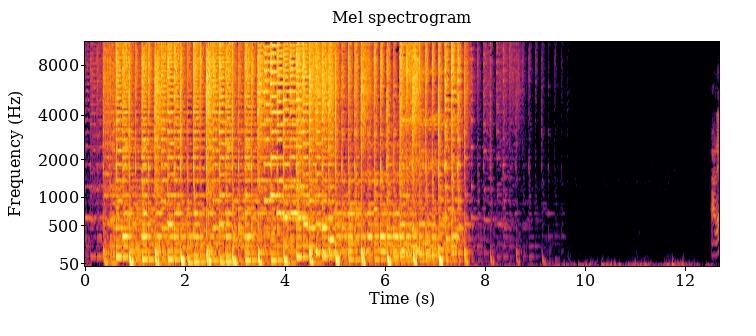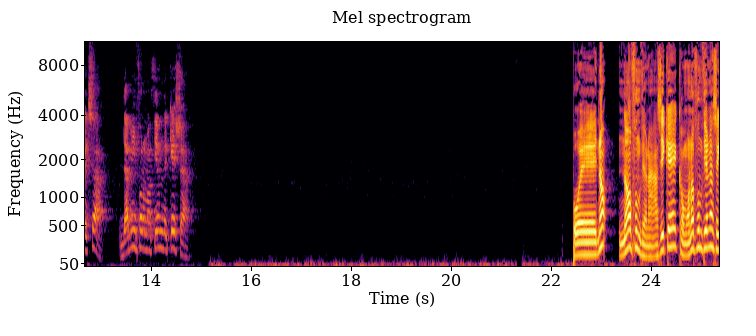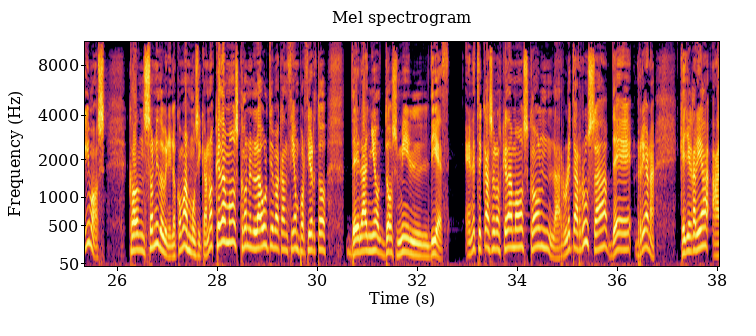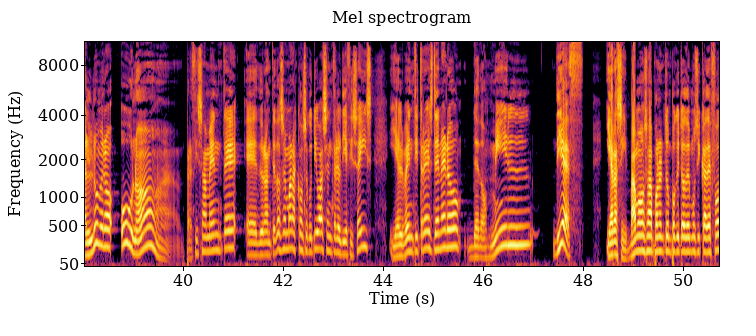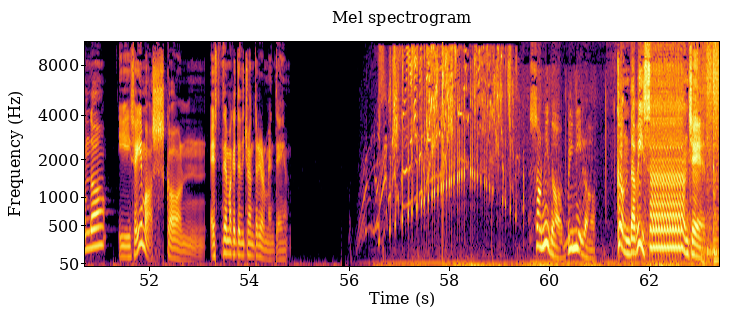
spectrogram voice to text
Alexa, dame información de Kesha. Pues no, no funciona. Así que, como no funciona, seguimos con sonido vinilo, con más música. Nos quedamos con la última canción, por cierto, del año 2010. En este caso nos quedamos con la ruleta rusa de Rihanna, que llegaría al número uno precisamente eh, durante dos semanas consecutivas entre el 16 y el 23 de enero de 2010. Y ahora sí, vamos a ponerte un poquito de música de fondo y seguimos con este tema que te he dicho anteriormente. Sonido vinilo. Con David Sánchez.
